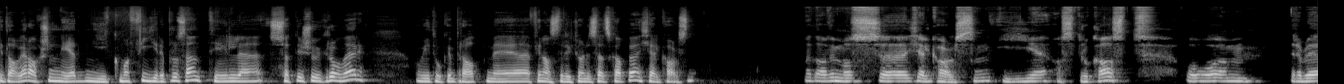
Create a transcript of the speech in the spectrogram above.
I dag er aksjen ned 9,4% til 77 kroner. Og vi tok en prat med finansdirektøren i selskapet, Kjell Karlsen. Da har vi med oss Kjell Karlsen i Astrokast. Og dere ble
